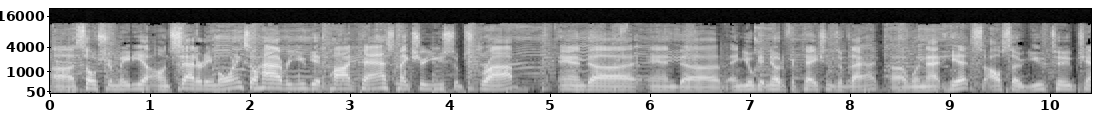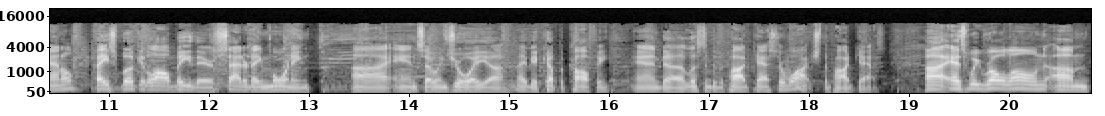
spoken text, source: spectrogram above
uh, social media on Saturday morning. So, however you get podcasts, make sure you subscribe, and uh, and uh, and you'll get notifications of that uh, when that hits. Also, YouTube channel, Facebook, it'll all be there Saturday morning. Uh, and so enjoy uh, maybe a cup of coffee and listen to the podcast or watch the podcast. As we roll on, um,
